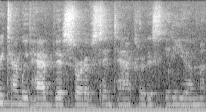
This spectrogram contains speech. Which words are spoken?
every time we've had this sort of syntax or this idiom,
